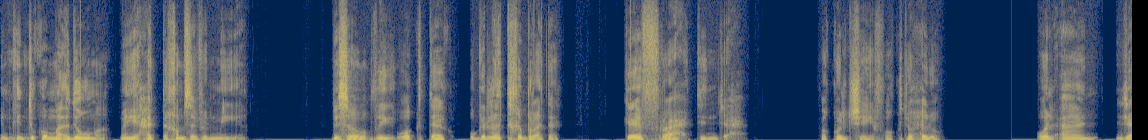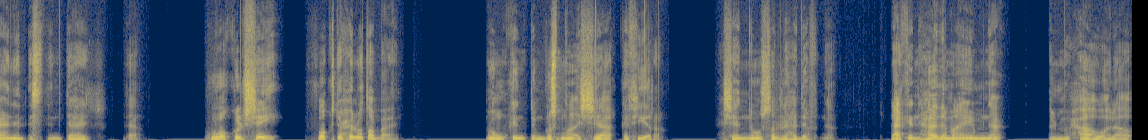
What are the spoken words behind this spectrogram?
يمكن تكون معدومة ما هي حتى خمسة في المية. بسبب ضيق وقتك وقلة خبرتك. كيف راح تنجح؟ فكل شيء في وقته حلو. والآن جاني الاستنتاج ده. هو كل شيء في وقته حلو طبعا. ممكن تنقصنا أشياء كثيرة عشان نوصل لهدفنا. لكن هذا ما يمنع المحاولة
